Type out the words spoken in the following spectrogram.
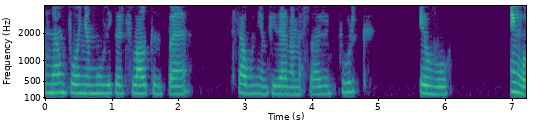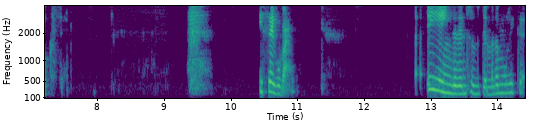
não ponham músicas de flauta de pã se algum dia me fizerem uma massagem, porque eu vou enlouquecer. E segue o. E ainda dentro do tema da música,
